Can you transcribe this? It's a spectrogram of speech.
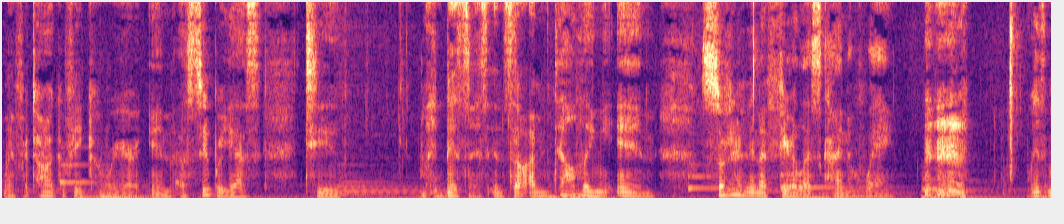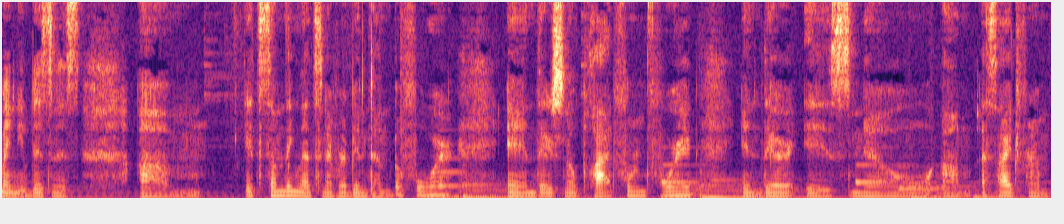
my photography career, and a super yes to my business. And so I'm delving in sort of in a fearless kind of way with my new business. Um, it's something that's never been done before, and there's no platform for it, and there is no, um, aside from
